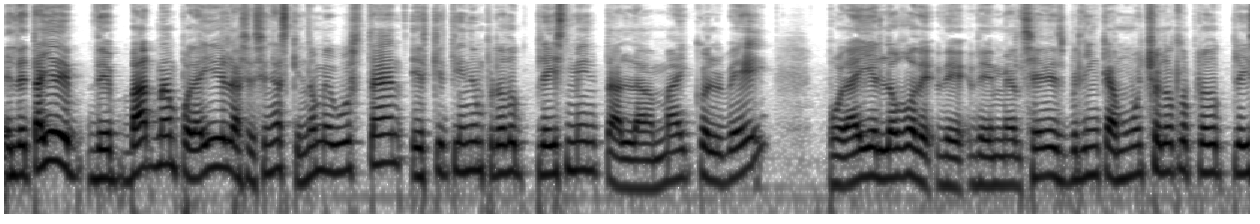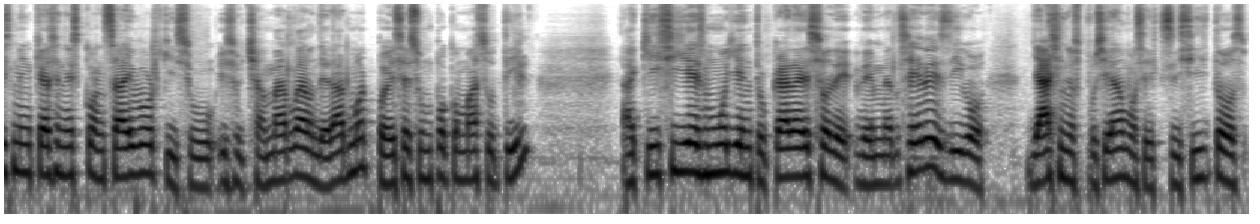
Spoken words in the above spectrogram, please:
El detalle de, de, Batman por ahí de las escenas que no me gustan es que tiene un product placement a la Michael Bay por ahí el logo de, Mercedes brinca mucho. El otro product placement que hacen es con Cyborg y su, y su chamarra donde Dartmouth, pues es un poco más sutil. Aquí sí es muy en tu cara eso de, Mercedes. Digo, ya si nos pusiéramos exquisitos,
